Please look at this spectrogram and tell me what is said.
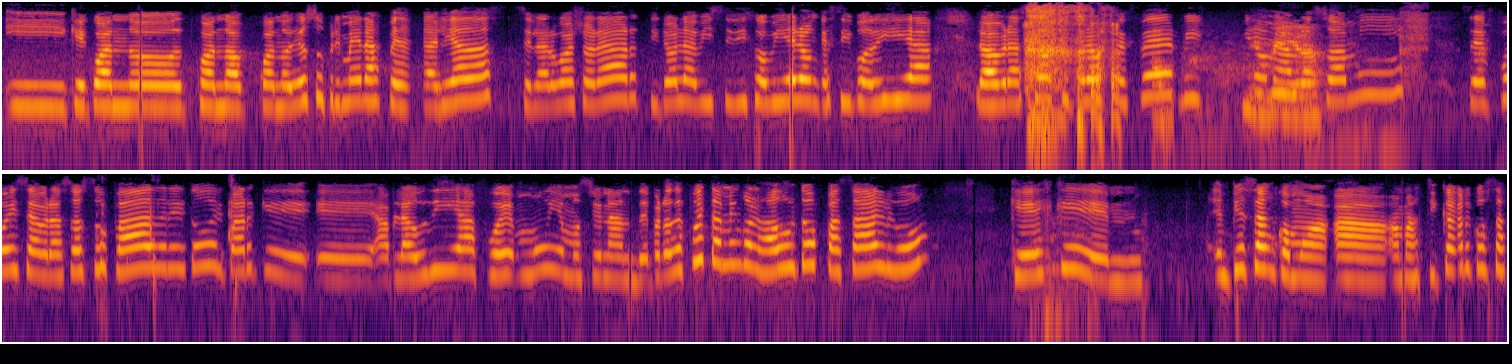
y que cuando cuando cuando dio sus primeras pedaleadas se largó a llorar, tiró la bici y dijo, vieron que sí podía, lo abrazó a su profe Fer, vino, me abrazó a mí, se fue y se abrazó a su padre, todo el parque eh, aplaudía, fue muy emocionante. Pero después también con los adultos pasa algo, que es que mm, empiezan como a, masticar cosas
